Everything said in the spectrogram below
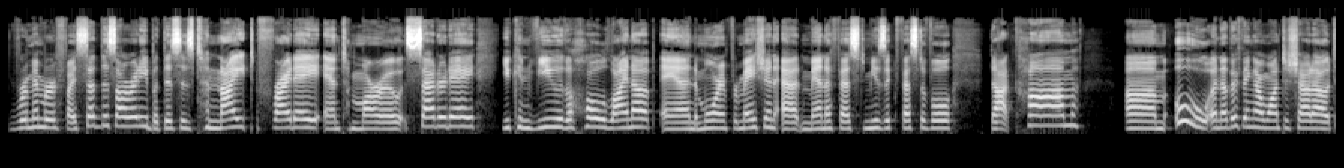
remember if I said this already, but this is tonight, Friday, and tomorrow, Saturday. You can view the whole lineup and more information at manifestmusicfestival.com. Um, ooh, another thing I want to shout out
